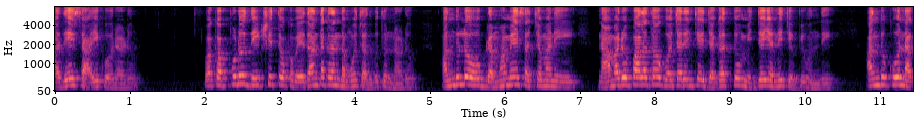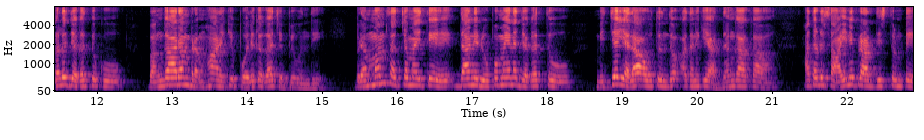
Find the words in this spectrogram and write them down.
అదే సాయి కోరాడు. ఒకప్పుడు దీక్షిత్ ఒక వేదాంత గ్రంథము చదువుతున్నాడు. అందులో బ్రహ్మమే సత్యమని నామరూపాలతో గోచరించే జగత్తు మిథ్యయని చెప్పి ఉంది. అందుకు నగలు జగత్తుకు బంగారం బ్రహ్మానికి పోలికగా చెప్పి ఉంది. బ్రహ్మం సత్యమైతే దాని రూపమైన జగత్తు మిథ్య ఎలా అవుతుందో అతనికి అర్థం కాక అతడు సాయిని ప్రార్థిస్తుంటే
